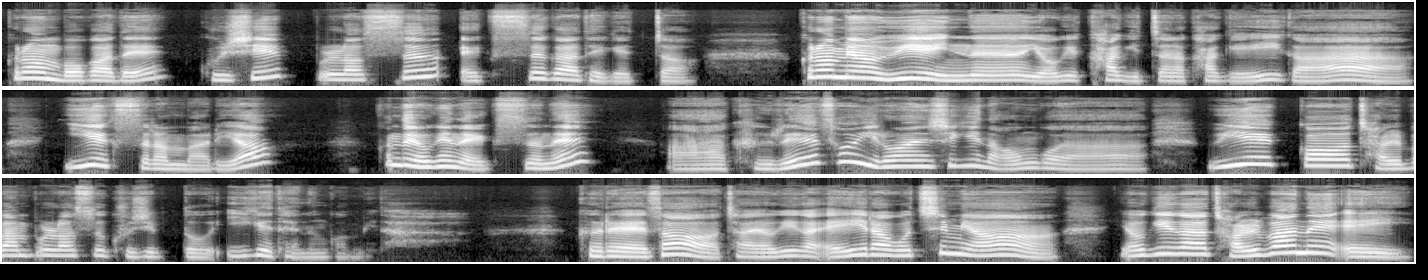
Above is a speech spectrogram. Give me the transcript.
그럼 뭐가 돼? 90 플러스 x가 되겠죠? 그러면 위에 있는 여기 각 있잖아. 각 a가 2x란 말이야? 근데 여기는 x네? 아, 그래서 이러한 식이 나온 거야. 위에 거 절반 플러스 90도 이게 되는 겁니다. 그래서 자 여기가 a라고 치면 여기가 절반의 a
